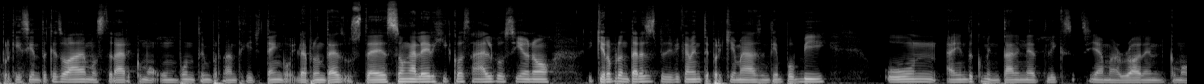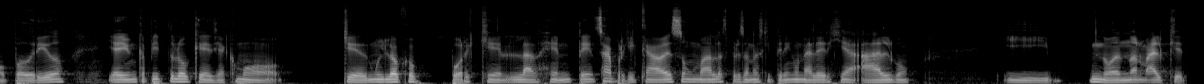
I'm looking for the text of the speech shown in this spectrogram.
porque siento que eso va a demostrar como un punto importante que yo tengo. Y la pregunta es, ¿ustedes son alérgicos a algo, sí o no? Y quiero preguntar eso específicamente porque más hace un tiempo vi un, hay un documental en Netflix, se llama Rotten, como podrido, y hay un capítulo que decía como que es muy loco porque la gente, o sea, porque cada vez son más las personas que tienen una alergia a algo y no es normal que,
